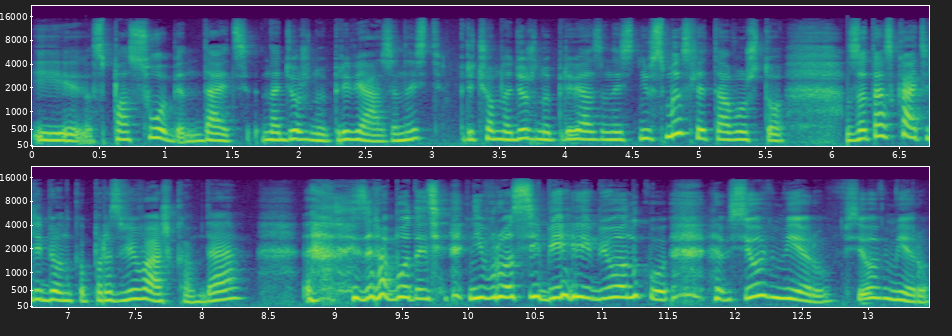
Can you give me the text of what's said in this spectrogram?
и способен дать надежную привязанность, причем надежную привязанность не в смысле того, что затаскать ребенка по развивашкам, да, заработать невроз себе и ребенку, все в меру, все в меру,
